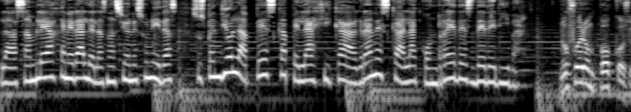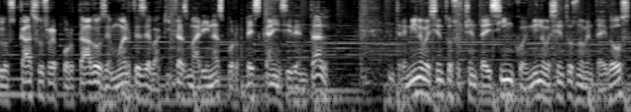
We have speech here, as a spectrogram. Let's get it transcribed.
la Asamblea General de las Naciones Unidas suspendió la pesca pelágica a gran escala con redes de deriva. No fueron pocos los casos reportados de muertes de vaquitas marinas por pesca incidental. Entre 1985 y 1992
